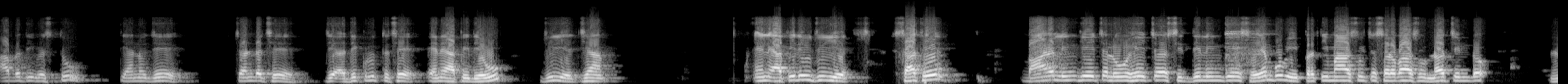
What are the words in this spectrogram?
આ બધી વસ્તુ ત્યાંનો જે ચંડ છે, જે અધિકૃત છે, એને આપી દેવું જોઈએ. જ્યાં એને આપી દેવું જોઈએ. સાથે બાણલિંગે ચ લોહે ચ સિદ્ધિલિંગે સ્વયંભુવી પ્રતિમાસુ ચ સર્વાસુ ન ચિંડો, ન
